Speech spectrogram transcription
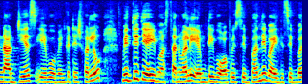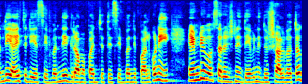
NRGS AO Venkateswarlu విద్యుత్ ఏఈ మస్తాన్వాలి ఎండీఓ ఆఫీస్ సిబ్బంది వైద్య సిబ్బంది ఐసీడీఎస్ సిబ్బంది గ్రామ పంచాయతీ సిబ్బంది పాల్గొని ఎండీఓ సరోజినీదేవిని దుషాల్వతో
